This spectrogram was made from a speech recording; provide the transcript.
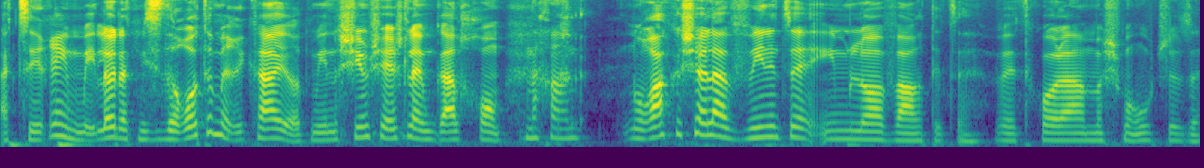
הצעירים, לא יודעת, מסדרות אמריקאיות, מנשים שיש להם גל חום. נכון. נורא קשה להבין את זה אם לא עברת את זה, ואת כל המשמעות של זה.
